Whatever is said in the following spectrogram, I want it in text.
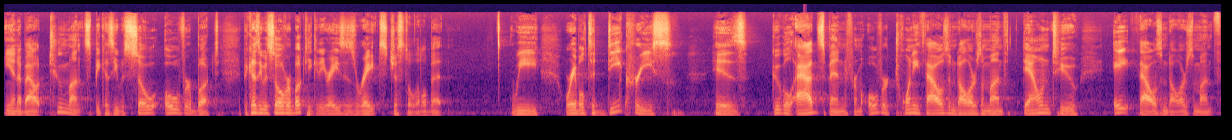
in about two months because he was so overbooked. Because he was so overbooked, he could raise his rates just a little bit. We were able to decrease his Google ad spend from over twenty thousand dollars a month down to eight thousand dollars a month.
